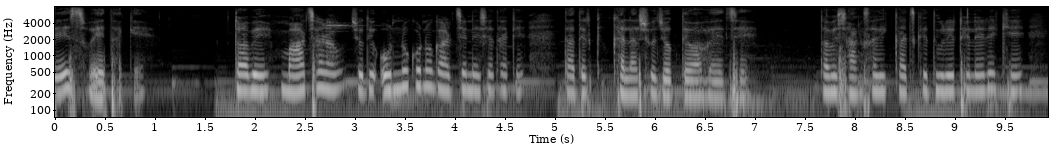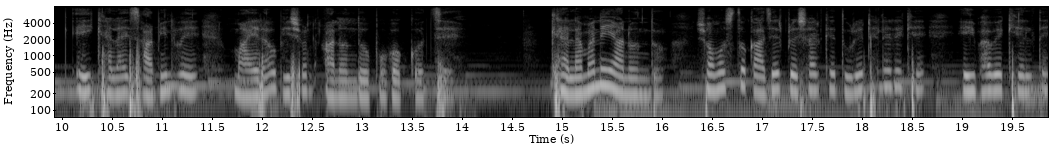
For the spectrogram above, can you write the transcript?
রেস হয়ে থাকে। তবে মা ছাড়াও যদি অন্য কোনো গার্জেন এসে থাকে, তাদেরকে খেলার সুযোগ দেওয়া হয়েছে। তবে সাংসারিক কাজকে দূরে ঠেলে রেখে এই খেলায় সামিল হয়ে মায়েরাও ভীষণ আনন্দ উপভোগ করছে। খেলা মানেই আনন্দ। সমস্ত কাজের প্রেশারকে দূরে ঠেলে রেখে এইভাবে খেলতে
